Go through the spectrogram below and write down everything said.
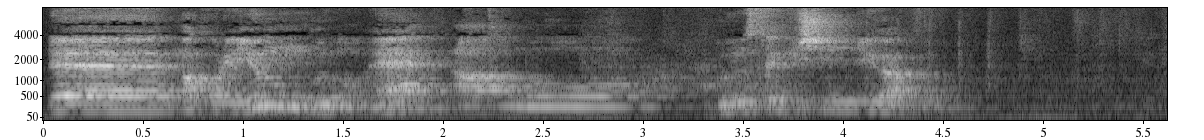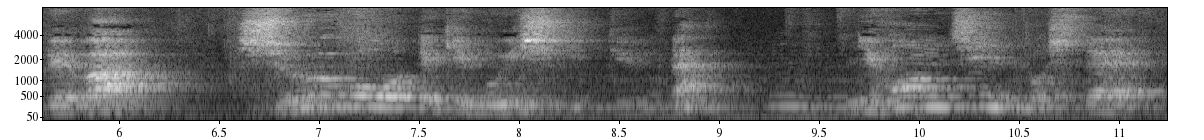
で、まあ、これユングのねあの分析心理学では集合的無意識っていうのね。日本人として、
